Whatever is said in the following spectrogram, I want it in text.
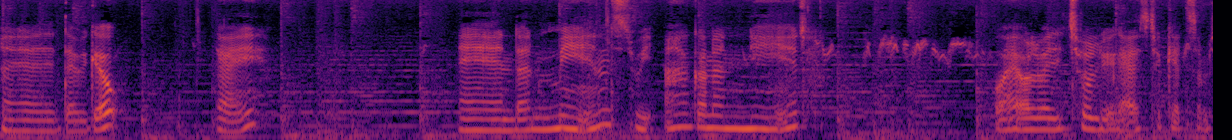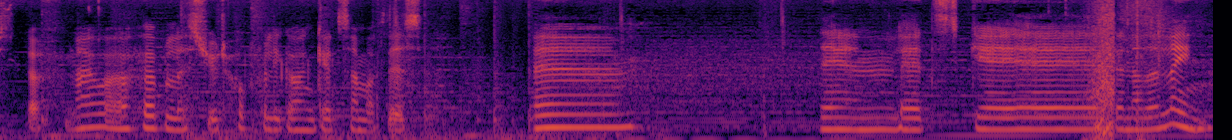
Uh, there we go. Okay. And that means we are gonna need Oh, I already told you guys to get some stuff. Now our herbalist should hopefully go and get some of this. Um, then let's get another ling.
